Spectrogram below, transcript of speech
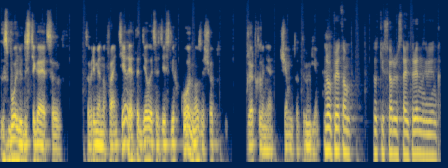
с болью достигается в современном фронте, это делается здесь легко, но за счет жертвования чем-то другим. Но при этом все-таки server-side rendering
